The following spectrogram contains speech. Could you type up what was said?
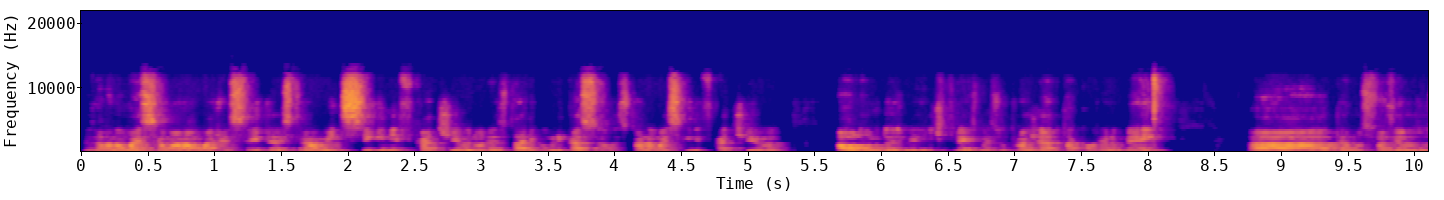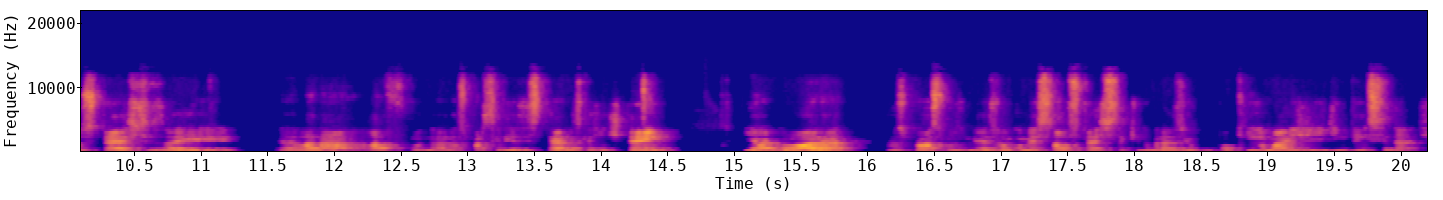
mas ela não vai ser uma, uma receita extremamente significativa no resultado de comunicação. Ela se torna mais significativa ao longo de 2023, mas o projeto está correndo bem. Uh, estamos fazendo os testes aí eh, lá, na, lá nas parcerias externas que a gente tem. E agora, para os próximos meses, vão começar os testes aqui no Brasil com um pouquinho mais de, de intensidade.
